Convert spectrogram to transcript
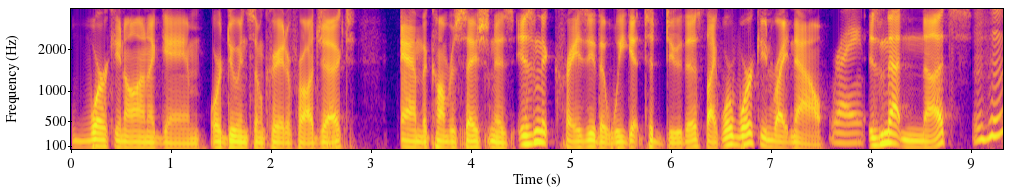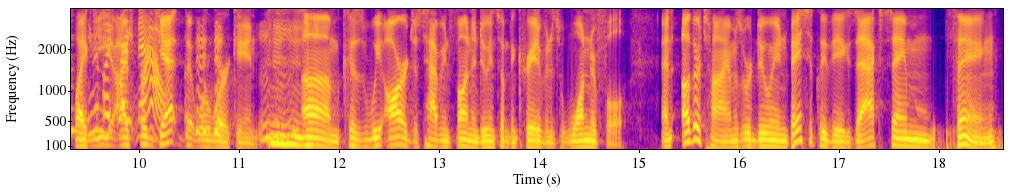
working on a game or doing some creative project and the conversation is isn't it crazy that we get to do this like we're working right now Right. isn't that nuts Mhm. like, like, i right now. forget that we're working Mhm. um because we are just having fun and doing something creative and it's wonderful and other times we're doing basically the exact same thing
